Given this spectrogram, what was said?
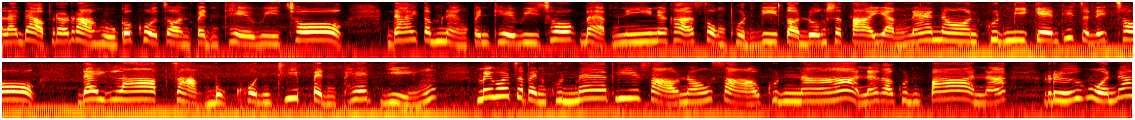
และดาวพระราหูก็โคจรเป็นเทวีโชค ได้ตำแหน่งเป็นเทวีโชคแบบนี้นะคะ ส่งผลดีต่อดวงชะตาอย่างแน่นอน คุณมีเกณฑ์ที่จะได้โชค ได้ลาบจากบุคคลที่เป็นเพศหญิง ไม่ว่าจะเป็นคุณแม่พี่สาวน้องสาว คุณน้านะคะ คุณป้านะ หรือหัวหน้า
